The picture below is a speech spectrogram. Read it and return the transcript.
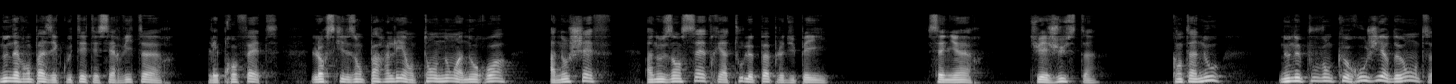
Nous n'avons pas écouté tes serviteurs, les prophètes, lorsqu'ils ont parlé en ton nom à nos rois, à nos chefs, à nos ancêtres et à tout le peuple du pays. Seigneur, tu es juste. Quant à nous, nous ne pouvons que rougir de honte,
